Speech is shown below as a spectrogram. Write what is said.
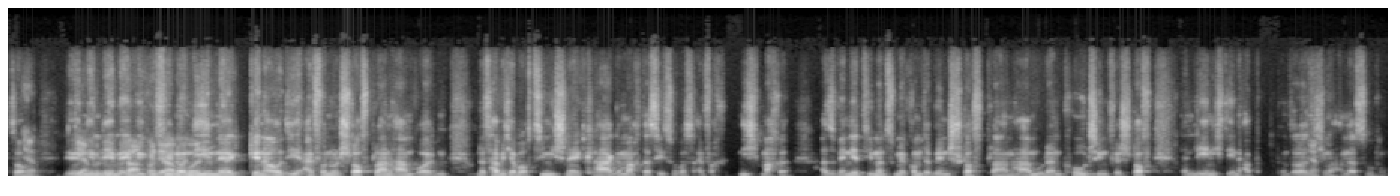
So, ja, die, die in dem irgendwie noch nie eine, genau, die einfach nur einen Stoffplan haben wollten. Und das habe ich aber auch ziemlich schnell klar gemacht, dass ich sowas einfach nicht mache. Also wenn jetzt jemand zu mir kommt, der will einen Stoffplan haben oder ein Coaching für Stoff, dann lehne ich den ab. Dann soll er ja. sich immer anders suchen.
